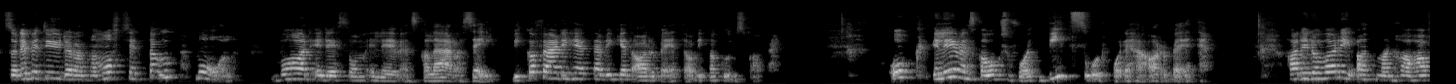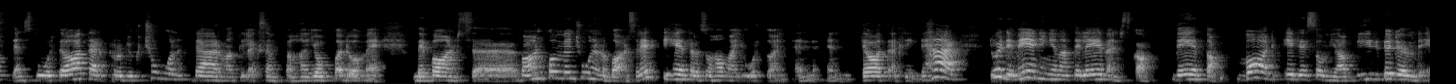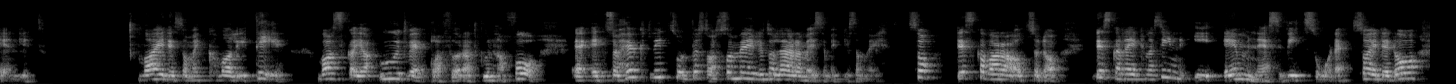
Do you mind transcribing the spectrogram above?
Så det betyder att man måste sätta upp mål. Vad är det som eleven ska lära sig? Vilka färdigheter, vilket arbete och vilka kunskaper? Och eleven ska också få ett vitsord på det här arbetet. Har det då varit att man har haft en stor teaterproduktion där man till exempel har jobbat då med, med barns, eh, barnkonventionen och barns rättigheter och så har man gjort en, en, en teater kring det här, då är det meningen att eleven ska veta vad är det som jag blir bedömd enligt? Vad är det som är kvalitet? Vad ska jag utveckla för att kunna få eh, ett så högt vitsord förstås som möjligt och lära mig så mycket som möjligt? Så det ska vara alltså då, det ska räknas in i ämnesvitsordet. Så är det då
